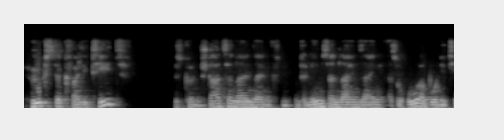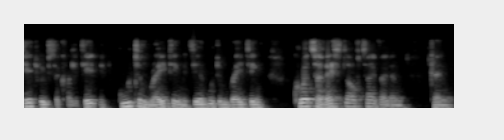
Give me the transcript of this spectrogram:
höchster Qualität. Das können Staatsanleihen sein, das können Unternehmensanleihen sein, also hoher Bonität, höchster Qualität, mit gutem Rating, mit sehr gutem Rating, kurzer Restlaufzeit, weil dann kein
